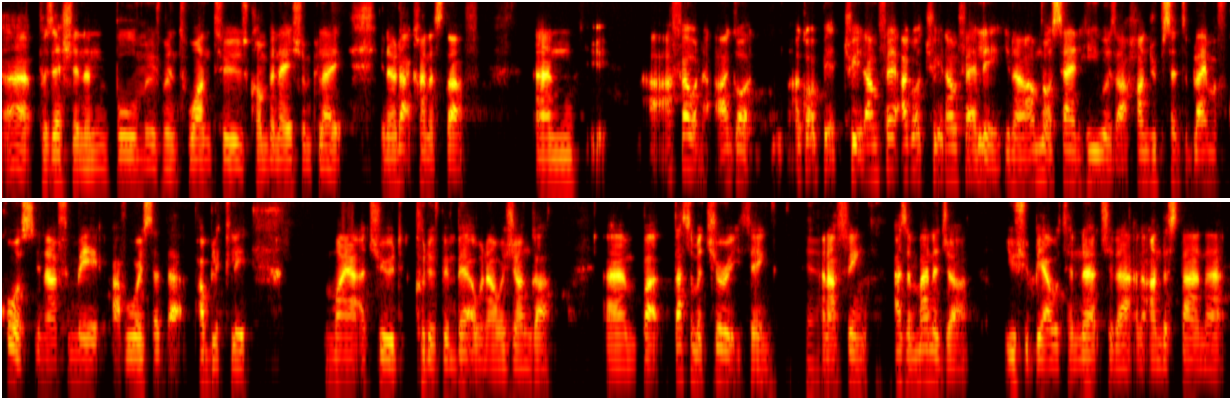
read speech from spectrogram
uh, possession and ball movement, one twos, combination play, you know that kind of stuff. And I felt I got I got a bit treated unfair. I got treated unfairly. You know, I'm not saying he was hundred percent to blame. Of course, you know, for me, I've always said that publicly. My attitude could have been better when I was younger, um, but that's a maturity thing. Yeah. And I think as a manager, you should be able to nurture that and understand that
